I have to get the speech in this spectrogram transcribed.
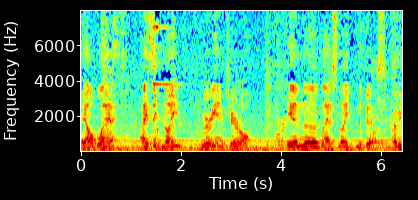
Al Black, Isaac Knight, Mary Ann Carroll, and uh, Gladys Knight and the Pips. I mean,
